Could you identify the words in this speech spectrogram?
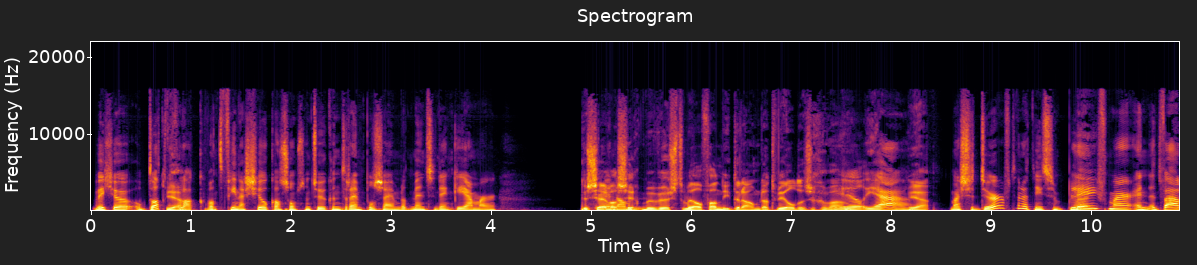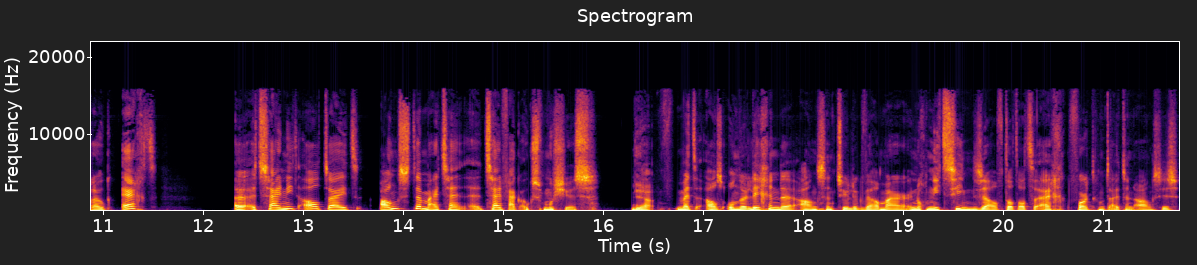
weet je, op dat Ja. vlak, want financieel kan soms natuurlijk een drempel zijn, dat mensen denken, ja, maar dus zij was dan- zich bewust wel van die droom. Dat wilde ze gewoon. heel, ja. Ja, Maar ze durfde het niet. Ze bleef maar. En het waren ook echt. eh, het zijn niet altijd angsten, maar het zijn, het zijn vaak ook smoesjes. ja, Met als onderliggende angst natuurlijk wel, maar nog niet zien zelf dat dat eigenlijk voortkomt uit een angst. Dus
